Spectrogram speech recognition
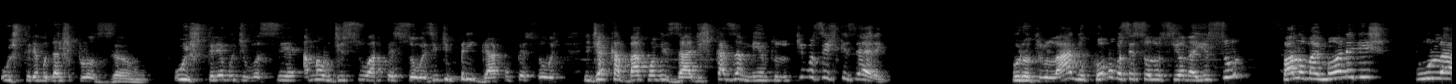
O extremo da explosão, o extremo de você amaldiçoar pessoas e de brigar com pessoas e de acabar com amizades, casamentos, o que vocês quiserem. Por outro lado, como você soluciona isso? Fala o Maimônides, pula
